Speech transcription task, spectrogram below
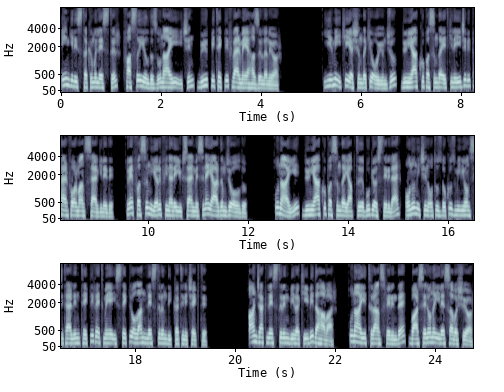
İngiliz takımı Leicester, Faslı Yıldız Unai için, büyük bir teklif vermeye hazırlanıyor. 22 yaşındaki oyuncu, Dünya Kupası'nda etkileyici bir performans sergiledi. Ve Fas'ın yarı finale yükselmesine yardımcı oldu. Unai, Dünya Kupası'nda yaptığı bu gösteriler, onun için 39 milyon sterlin teklif etmeye istekli olan Leicester'ın dikkatini çekti. Ancak Leicester'ın bir rakibi daha var. Unai transferinde, Barcelona ile savaşıyor.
